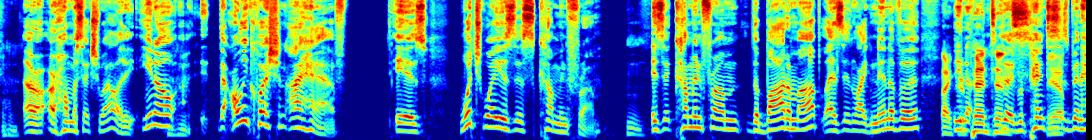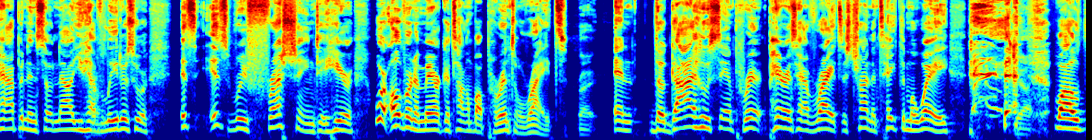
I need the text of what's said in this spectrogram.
Mm-hmm. or, or homosexuality. You know, the only question I have is which way is this coming from? Hmm. Is it coming from the bottom up, as in like Nineveh? Like you know, repentance. the repentance Yep. has been happening, so now you have leaders who are. It's it's refreshing to hear. We're over in America talking about parental rights, Right. and the guy who's saying parents have rights is trying to take them away while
